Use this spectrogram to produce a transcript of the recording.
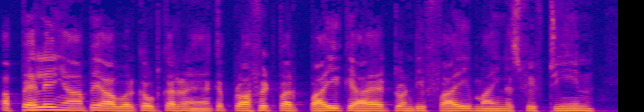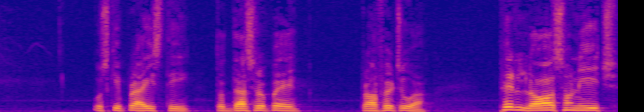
اب پہلے یہاں پہ آپ ورک آؤٹ کر رہے ہیں کہ پروفٹ پر پائی کیا ہے؟ ٹوینٹی فائیو مائنس ففٹین اس کی پرائز تھی۔ تو دس روپے پروفٹ ہوا۔ پھر loss on each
